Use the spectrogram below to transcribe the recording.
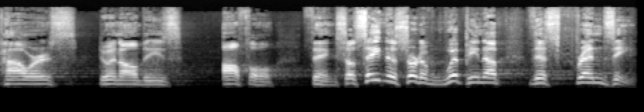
powers doing all these awful things. So Satan is sort of whipping up this frenzy.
